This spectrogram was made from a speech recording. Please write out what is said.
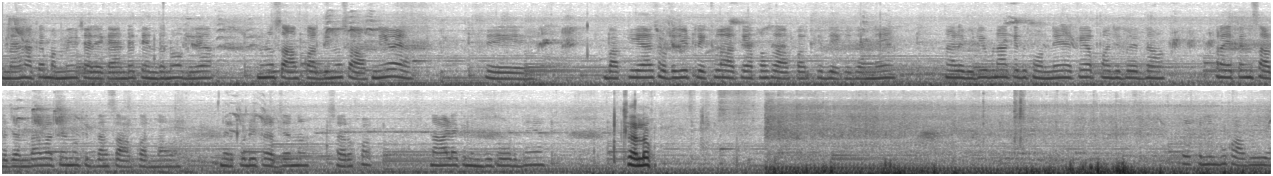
ਮੈਂ ਕਿਹਾ ਕਿ ਮੰਮੀ ਵਿਚਾਰੇ ਕਹਿੰਦੇ ਤਿੰਨ ਦਿਨ ਹੋ ਗਏ ਆ ਮੈਨੂੰ ਸਾਫ਼ ਕਰਦੀ ਨੂੰ ਸਾਫ਼ ਨਹੀਂ ਹੋਇਆ। ਤੇ ਬਾਕੀ ਆ ਛੋਟੀ ਜਿਹੀ ਟ੍ਰਿਕ ਲਾ ਕੇ ਆਪਾਂ ਸਾਫ਼ ਕਰਕੇ ਦੇ ਕੇ ਜਾਂਦੇ ਆ। ਨਾਲੇ ਵੀਡੀਓ ਬਣਾ ਕੇ ਦਿਖਾਉਂਦੇ ਆ ਕਿ ਆਪਾਂ ਜਦੋਂ ਇਦਾਂ ਫਰਾਈ ਪੈਨ ਸੜ ਜਾਂਦਾ ਵਾ ਤੇ ਉਹਨੂੰ ਕਿੱਦਾਂ ਸਾਫ਼ ਕਰਨਾ ਵਾ? ਮੇਰੇ ਕੋਲ ਡਿਟਰਜੈਂਟ ਸਰਫ ਨਾਲ ਇੱਕ ਨਿੰਬੂ ਤੋੜਦੇ ਆ। ਚਲੋ। ਇੱਕ ਨਿੰਬੂ ਕਾਫੀ ਆ।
